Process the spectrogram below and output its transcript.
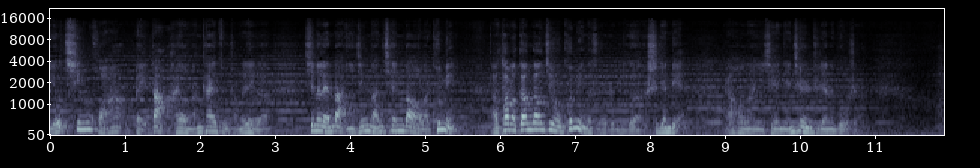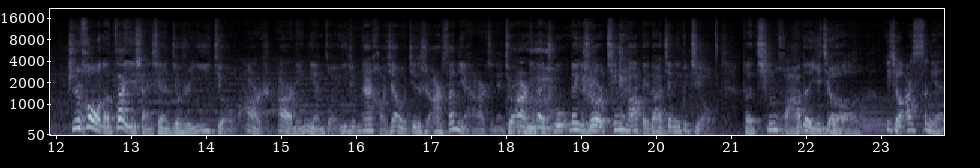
由清华、北大还有南开组成的这个。新的联大已经南迁到了昆明，然后他们刚刚进入昆明的时候，这么一个时间点，然后呢，一些年轻人之间的故事。之后呢，再一闪现就是一九二二零年左右，一九应该好像我记得是二三年还是二几年，就是二十年代初，那个时候清华北大建立不久的清华的一九一九二四年，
